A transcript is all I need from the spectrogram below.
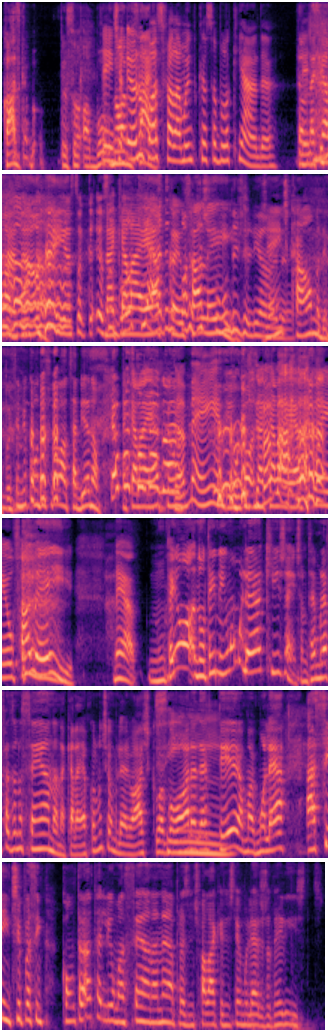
Quase que a pessoa. A Gente, nome eu não sai. posso falar muito porque eu sou bloqueada. Então, naquela Não, eu sou, eu sou Naquela época no eu falei. Fundos. Gente, calma, depois você me conta esse babado. Sabia não? Eu posso naquela época, eu- Também, Eu, naquela época eu falei, né? Não tem, não tem nenhuma mulher aqui, gente. Não tem mulher fazendo cena. Naquela época não tinha mulher. Eu acho que Sim. agora deve ter uma mulher assim, tipo assim, contrata ali uma cena, né? Pra gente falar que a gente tem mulheres roteiristas.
